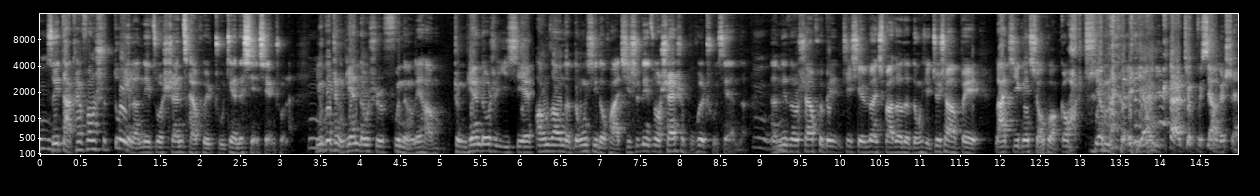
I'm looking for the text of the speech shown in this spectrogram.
嗯，所以打开方式对了，那座山才会逐渐的显现出来。如果整天都是负能量，整天都是一些肮脏的东西的话，其实那座山是不会出现的。嗯，那那座山会被这些乱七八糟的东西，就像被垃圾跟小广告贴满了一样，你看就不像个山。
